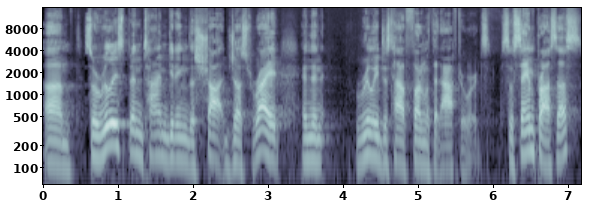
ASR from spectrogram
Um, so really spend time getting the shot just right and then really just have fun with it afterwards. So same process.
